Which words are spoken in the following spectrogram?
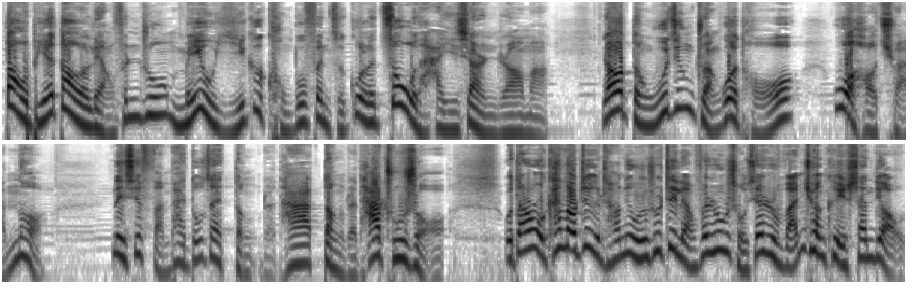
道别到了两分钟，没有一个恐怖分子过来揍他一下，你知道吗？然后等吴京转过头，握好拳头，那些反派都在等着他，等着他出手。我当时我看到这个场景，我就说这两分钟首先是完全可以删掉。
